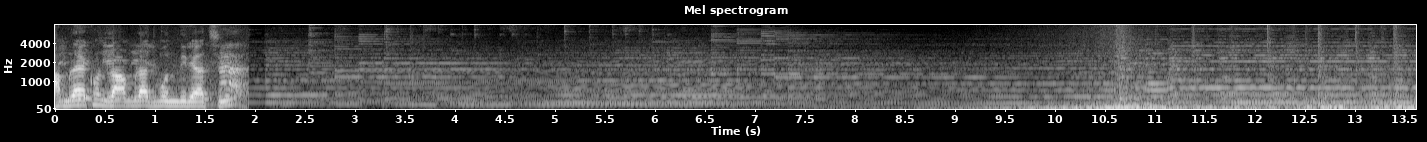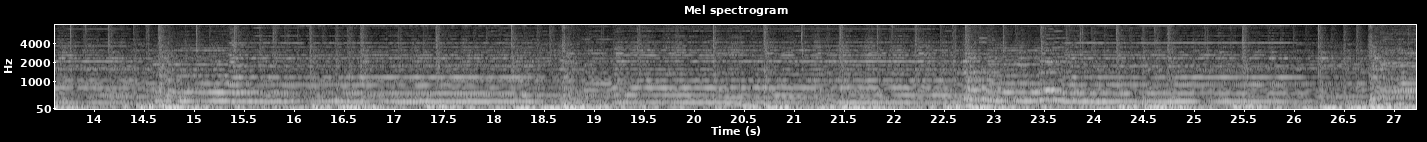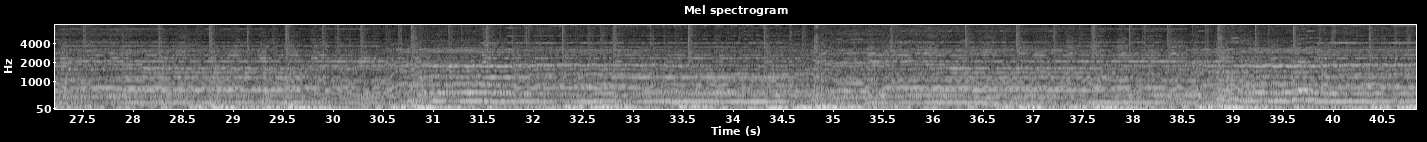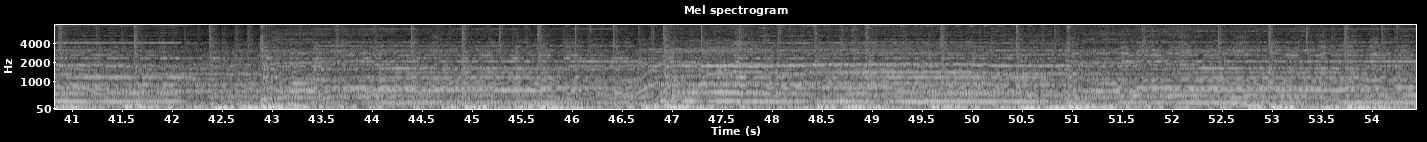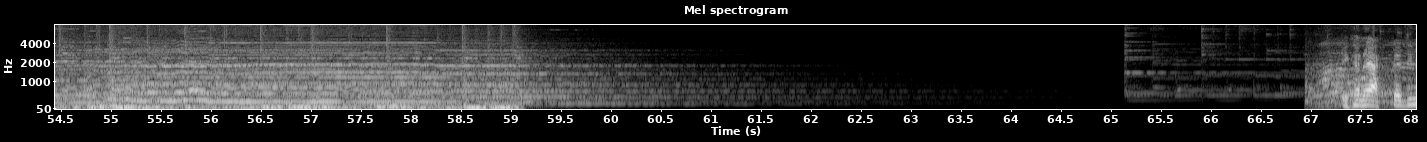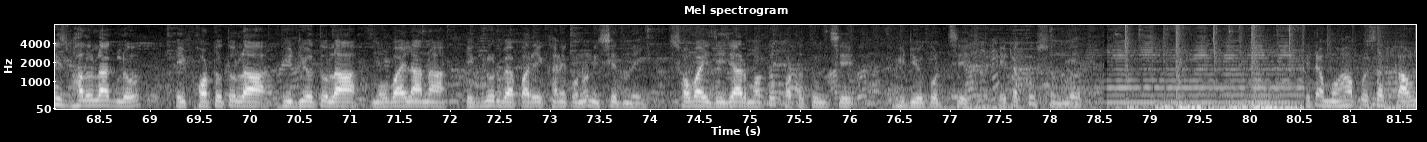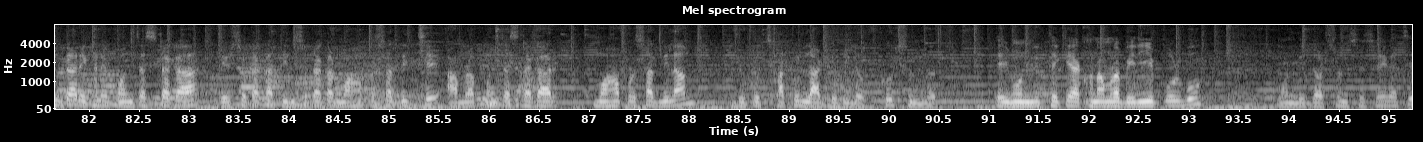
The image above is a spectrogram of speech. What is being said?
আমরা এখন রামরাজ মন্দিরে আছি। এখানে একটা জিনিস ভালো লাগল, এই ফটো তোলা ভিডিও তোলা মোবাইল আনা, এগুলোর ব্যাপারে এখানে কোনো নিষেধ নেই। সবাই যে যার মতো ফটো তুলছে ভিডিও করছে, এটা খুব সুন্দর। এটা মহাপ্রসাদ কাউন্টার এখানে পঞ্চাশ টাকা, দেড়শো টাকা, তিনশো টাকার মহাপ্রসাদ দিচ্ছে। আমরা পঞ্চাশ টাকার মহাপ্রসাদ নিলাম, দুটো ছাতুর লাড্ডু দিল, খুব সুন্দর। এই মন্দির থেকে এখন আমরা বেরিয়ে পড়ব। মন্দির দর্শন শেষ হয়ে গেছে।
